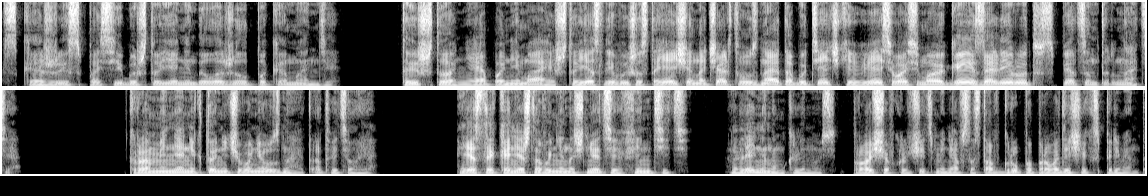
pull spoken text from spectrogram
«Скажи спасибо, что я не доложил по команде. Ты что, не понимаешь, что если вышестоящее начальство узнает об утечке, весь восьмой Г изолируют в специнтернате?» «Кроме меня никто ничего не узнает», — ответил я. «Если, конечно, вы не начнете финтить. Лениным клянусь, проще включить меня в состав группы, проводящей эксперимент,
